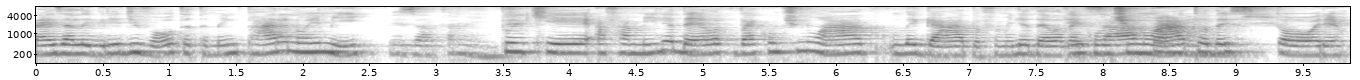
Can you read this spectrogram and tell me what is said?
traz a alegria de volta também para Noemi. Exatamente. Porque a família dela vai continuar o legado, a família dela vai Exatamente. continuar toda a história.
